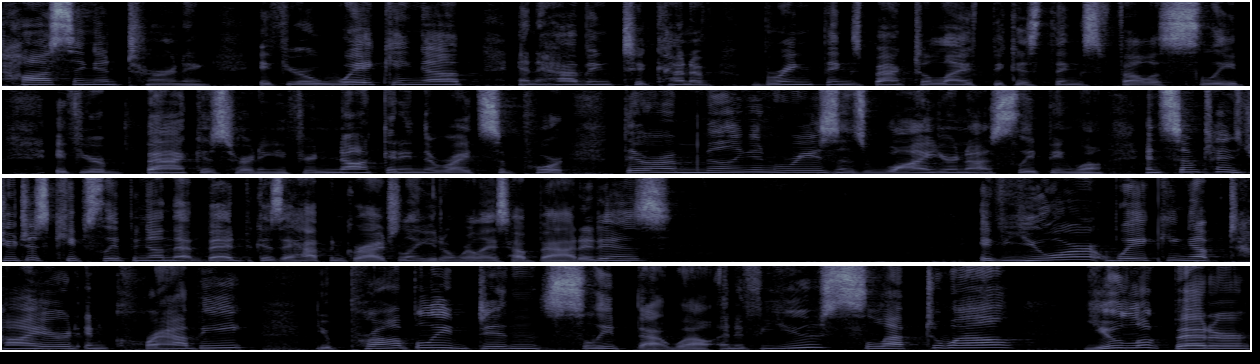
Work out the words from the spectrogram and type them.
tossing and turning, if you're waking up and having to kind of bring things back to life because things fell asleep, if your back is hurting, if you're not getting the right support, there are a million reasons why you're not sleeping well. And sometimes you just keep sleeping on that bed because it happened gradually and you don't realize how bad it is. If you are waking up tired and crabby, you probably didn't sleep that well. And if you slept well, you look better,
